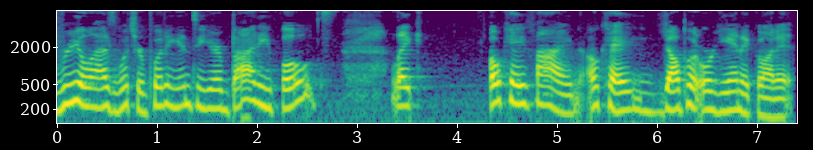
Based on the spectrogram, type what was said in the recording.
realize what you're putting into your body, folks. Like, okay, fine. Okay, y'all put organic on it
